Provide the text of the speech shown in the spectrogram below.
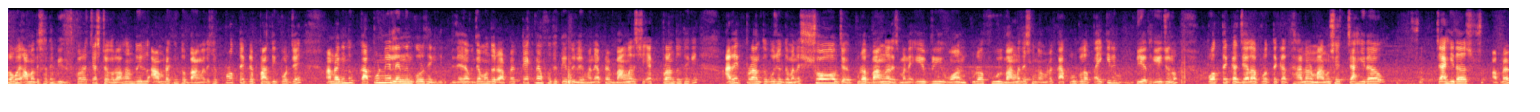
সময় আমাদের সাথে বিজনেস করার চেষ্টা করো আলহামদুলিল্লাহ, আমরা কিন্তু বাংলাদেশের প্রত্যেকটা প্রান্তিক পর্যায়ে আমরা কিন্তু কাপড় নিয়ে লেনদেন করে থাকি। যেমন ধরো, আপনার টেকনাফ হতে তেঁতুলিয়া মানে আপনার বাংলাদেশের এক প্রান্ত থেকে আরেক প্রান্ত পর্যন্ত মানে সব জায়গায়, পুরো বাংলাদেশ মানে এভরি ওয়ান পুরো ফুল বাংলাদেশ কিন্তু আমরা কাপড়গুলো পাইকারি দিয়ে থাকি। এই জন্য প্রত্যেকটা জেলা, প্রত্যেকটা থানার মানুষের চাহিদা চাহিদা আপনার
